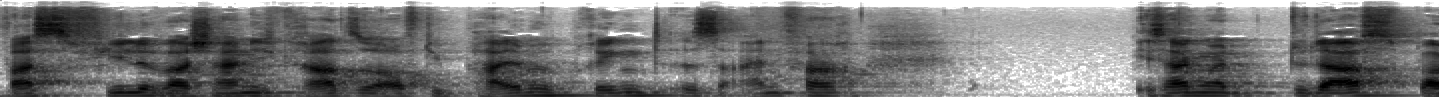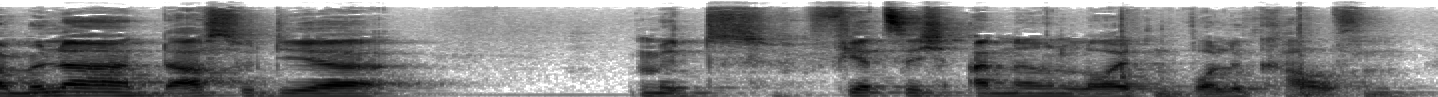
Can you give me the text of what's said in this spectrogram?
Was viele wahrscheinlich gerade so auf die Palme bringt, ist einfach, ich sag mal, du darfst bei Müller, darfst du dir mit 40 anderen Leuten Wolle kaufen.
